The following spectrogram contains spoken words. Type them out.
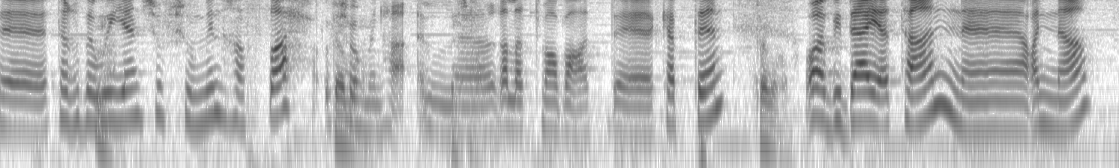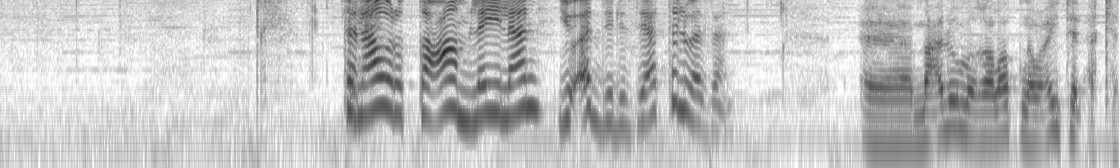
آه، تغذويه نشوف شو منها الصح وشو تمام. منها الغلط مع بعض آه، كابتن. تمام. وبدايه آه، عندنا تناول الطعام ليلا يؤدي لزيادة الوزن. آه معلومة غلط نوعية الأكل.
